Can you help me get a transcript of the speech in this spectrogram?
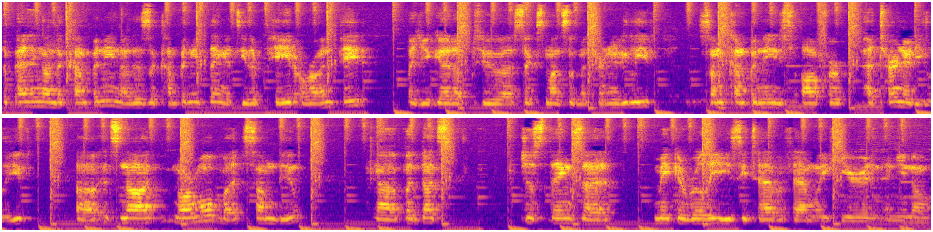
depending on the company. Now, this is a company thing, it's either paid or unpaid, but you get up to uh, six months of maternity leave. Some companies offer paternity leave. Uh, it's not normal, but some do. Uh, but that's just things that make it really easy to have a family here and, and you know,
